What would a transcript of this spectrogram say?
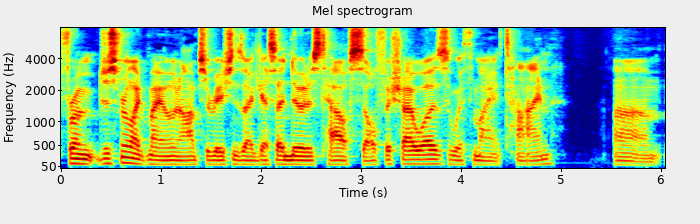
from just from like my own observations, I guess I noticed how selfish I was with my time. Um,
